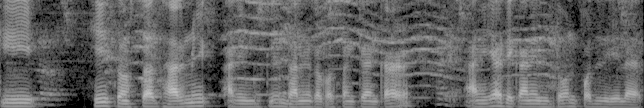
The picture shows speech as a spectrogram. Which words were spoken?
की ही संस्था धार्मिक आणि मुस्लिम धार्मिक अल्पसंख्याक आहे आणि या ठिकाणी दोन पदे दिलेल्या आहेत.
